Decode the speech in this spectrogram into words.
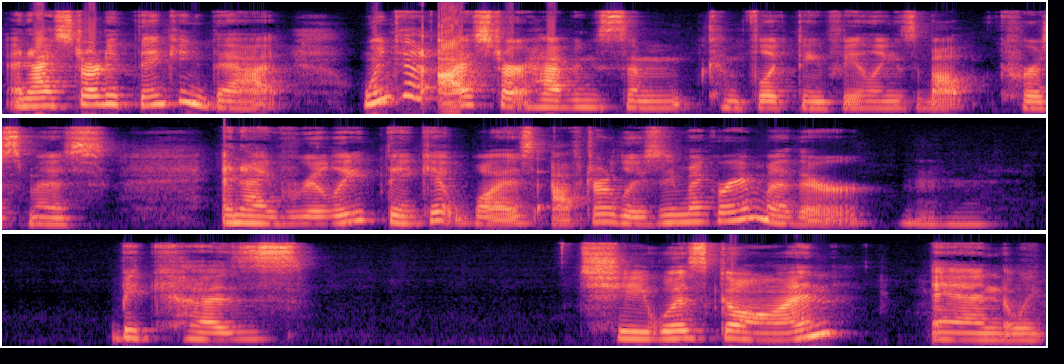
And i started thinking that when did i start having some conflicting feelings about christmas? And i really think it was after losing my grandmother mm-hmm. Because she was gone and we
